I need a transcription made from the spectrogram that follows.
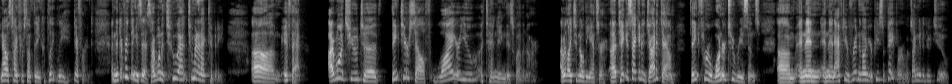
now it's time for something completely different. And the different thing is this, I want a two, uh, two minute activity, um, if that. I want you to think to yourself, why are you attending this webinar? I would like to know the answer. Uh, take a second and jot it down. Think through one or two reasons. Um, and, then, and then after you've written it on your piece of paper, which I'm gonna do too,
